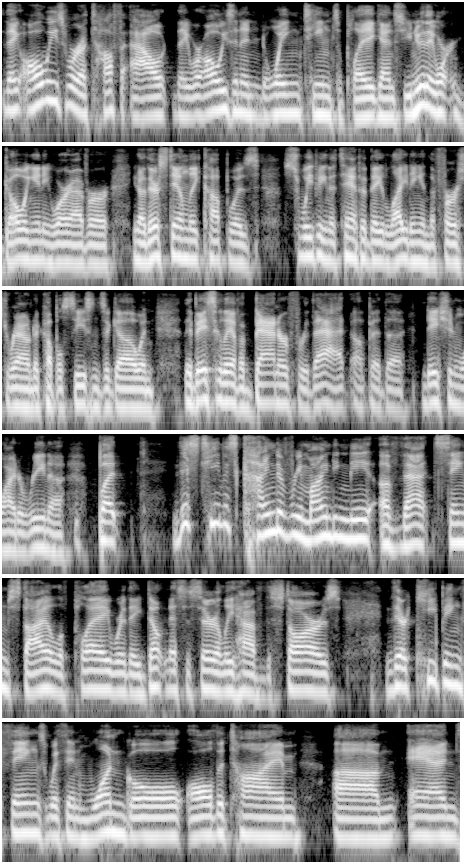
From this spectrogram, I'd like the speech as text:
they always were a tough out. They were always an annoying team to play against. You knew they weren't going anywhere ever. You know, their Stanley Cup was sweeping the Tampa Bay Lightning in the first round a couple seasons ago, and they basically have a banner for that up at the Nationwide Arena. But this team is kind of reminding me of that same style of play where they don't necessarily have the stars. They're keeping things within one goal all the time. Um, and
